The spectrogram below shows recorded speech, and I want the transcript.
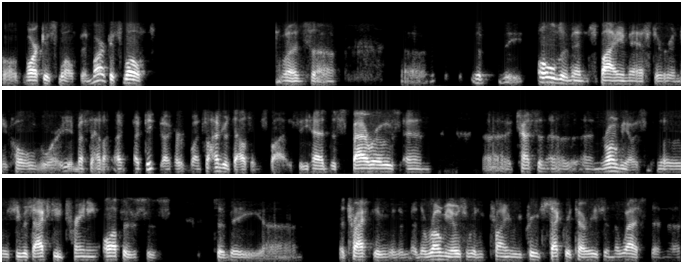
called Markus Wolf, and Markus Wolf was uh, uh, the the spy master in the Cold War. He must have had, I think I heard once, 100,000 spies. He had the Sparrows and uh, Casan- uh, and Romeos. He was actually training officers to be uh, attractive. The, the Romeos were trying to recruit secretaries in the West, and uh,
